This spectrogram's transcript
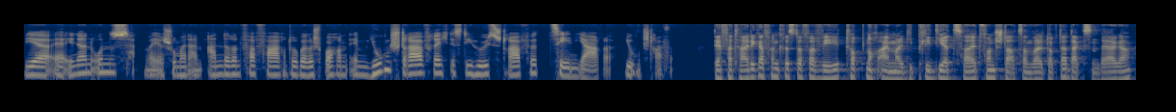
Wir erinnern uns, hatten wir ja schon mal in einem anderen Verfahren darüber gesprochen, im Jugendstrafrecht ist die Höchststrafe zehn Jahre Jugendstrafe. Der Verteidiger von Christopher W. toppt noch einmal die Plädierzeit von Staatsanwalt Dr. Daxenberger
